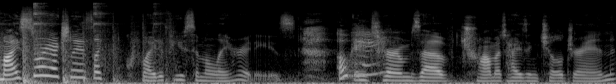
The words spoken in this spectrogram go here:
My story actually has like quite a few similarities Okay. in terms of traumatizing children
